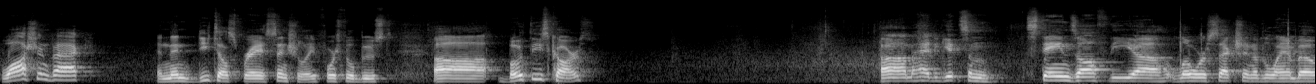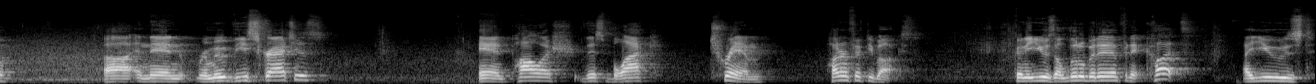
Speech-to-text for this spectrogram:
wash and vac, and then detail spray, essentially, force field boost, uh, both these cars. Um, I had to get some stains off the uh, lower section of the Lambo, uh, and then remove these scratches and polish this black trim, 150 bucks. Going to use a little bit of infinite cut. I used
